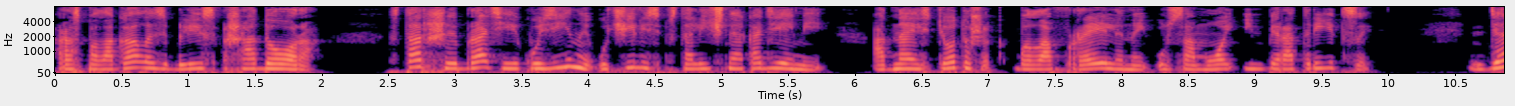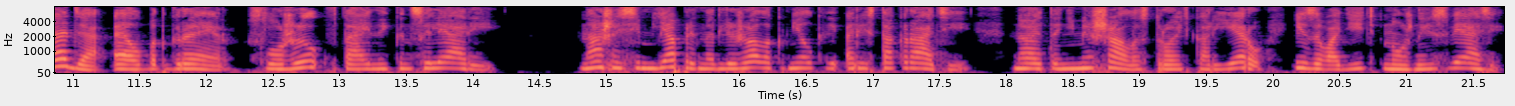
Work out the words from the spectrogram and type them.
располагалось близ Шадора. Старшие братья и кузины учились в столичной академии. Одна из тетушек была фрейлиной у самой императрицы. Дядя Элбот Грейер служил в тайной канцелярии. Наша семья принадлежала к мелкой аристократии, но это не мешало строить карьеру и заводить нужные связи.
